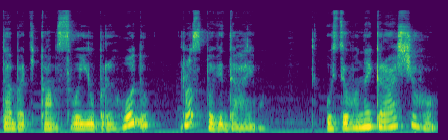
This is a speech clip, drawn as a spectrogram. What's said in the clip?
та батькам свою пригоду розповідаємо. Усього найкращого!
